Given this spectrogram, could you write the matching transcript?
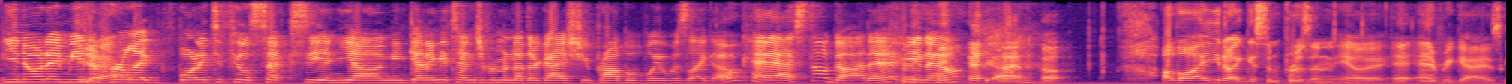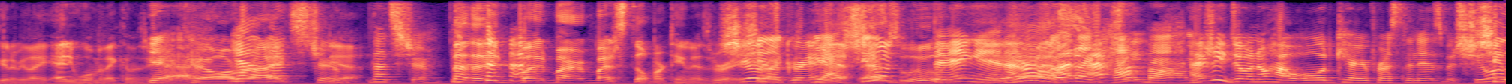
You know what I mean? Yeah. Of her like wanting to feel sexy and young and getting attention from another guy. She probably was like, okay, I still got it. You know? Yeah. I know. Although, I- you know, I guess in prison, you know, every guy is going to be like, any woman that comes in, Yeah. yeah. like, hey, all yeah, right. that's true. Yeah. That's true. Not that- but, uh, but, but still, Martina is very She attractive. looked great. Yeah, Yes, she looked absolutely. Banging. Yeah. Yeah, I it's like actually, hot mom. I actually don't know how old Carrie Preston is, but she, She looks,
